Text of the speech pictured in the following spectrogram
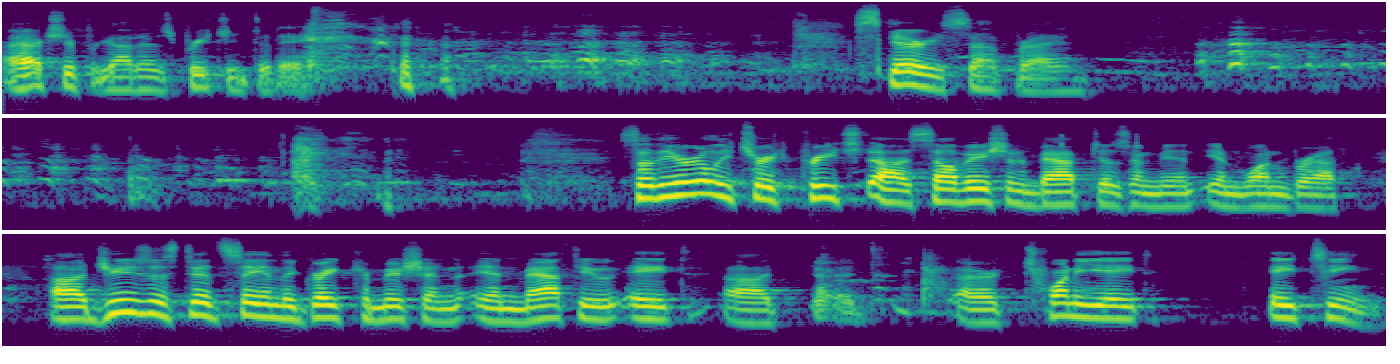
I actually forgot I was preaching today. Scary stuff, Brian. So the early church preached uh, salvation and baptism in, in one breath. Uh, Jesus did say in the Great Commission in Matthew 8, uh, uh, 28, 18,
